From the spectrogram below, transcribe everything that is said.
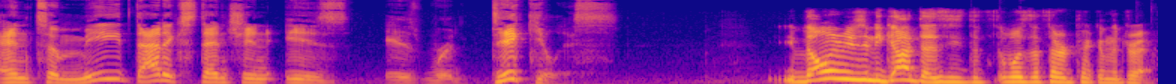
And to me, that extension is is ridiculous. The only reason he got that is he was the third pick in the draft.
